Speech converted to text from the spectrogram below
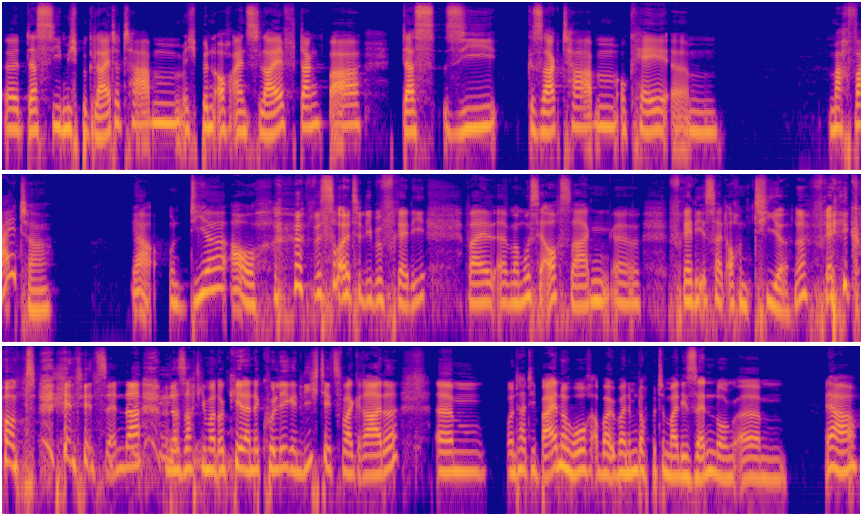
äh, dass sie mich begleitet haben. Ich bin auch eins live dankbar, dass sie gesagt haben, okay, ähm, mach weiter. Ja, und dir auch bis heute, liebe Freddy, weil äh, man muss ja auch sagen, äh, Freddy ist halt auch ein Tier. Ne? Freddy kommt in den Sender und da sagt jemand, okay, deine Kollegin liegt hier zwar gerade ähm, und hat die Beine hoch, aber übernimm doch bitte mal die Sendung. Ähm, ja,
